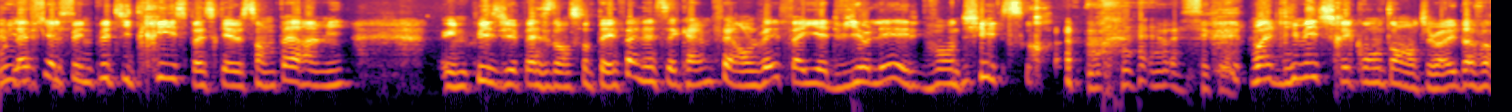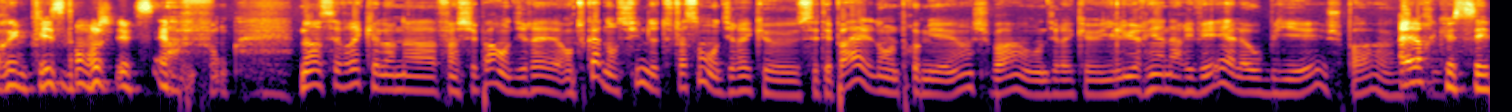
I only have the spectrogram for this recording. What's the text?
Oui, la fille, elle fait une petite crise parce que son père a mis une puce GPS dans son téléphone, elle s'est quand même fait enlever, failli être violée et vendue sur... ouais, c'est clair. Moi, limite, je serais content, tu vois, d'avoir une puce dans mon. À fond. Non, c'est vrai qu'elle en a. Enfin, je sais pas, on dirait. En tout cas, dans ce film, de toute façon, on dirait que c'était pas elle dans le premier. Hein, je sais pas, on dirait qu'il lui est rien arrivé, elle a oublié, je sais pas. euh. Alors que c'est,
